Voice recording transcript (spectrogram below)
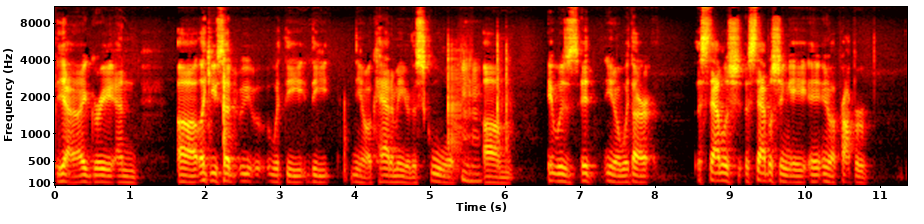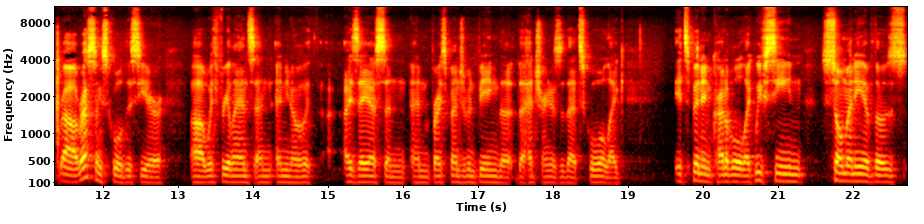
Yeah, I agree. And uh, like you said, with the the you know academy or the school, Mhm. um, it was it you know with our establish establishing a, a you know a proper uh, wrestling school this year uh, with freelance and and you know with Isaiah and and Bryce Benjamin being the the head trainers of that school, like it's been incredible. Like we've seen so many of those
